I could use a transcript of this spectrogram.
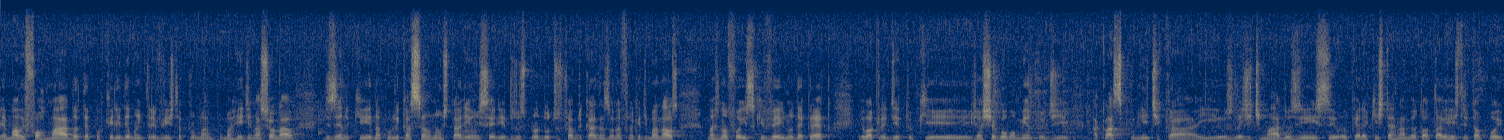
é, mal informado, até porque ele deu uma entrevista para uma, uma rede nacional, dizendo que na publicação não estariam inseridos os produtos fabricados na Zona Franca de Manaus, mas não foi isso que veio no decreto. Eu acredito que já chegou o momento de a classe política e os legitimados, e isso eu quero aqui externar meu total e restrito apoio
